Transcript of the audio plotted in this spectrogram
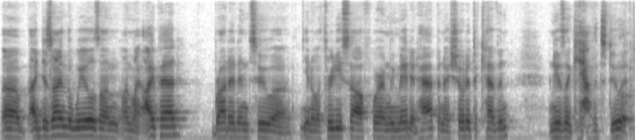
uh, I designed the wheels on on my iPad, brought it into, uh, you know, a 3D software, and we made it happen. I showed it to Kevin, and he was like, "Yeah, let's do it."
